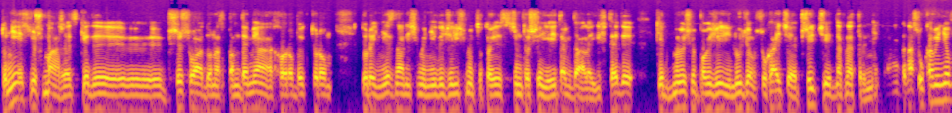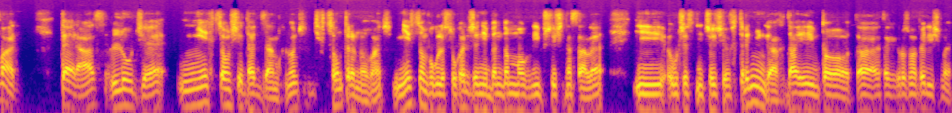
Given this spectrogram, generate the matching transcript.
To nie jest już marzec, kiedy y, przyszła do nas pandemia choroby, którą, której nie znaliśmy, nie wiedzieliśmy, co to jest, czym to się je i tak dalej. I wtedy, kiedy myśmy powiedzieli ludziom, słuchajcie, przyjdźcie jednak na trening, oni by nas ukamieniowali. Teraz ludzie nie chcą się dać zamknąć, chcą trenować, nie chcą w ogóle słuchać, że nie będą mogli przyjść na salę i uczestniczyć w treningach. Daje im to, tak, tak jak rozmawialiśmy,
